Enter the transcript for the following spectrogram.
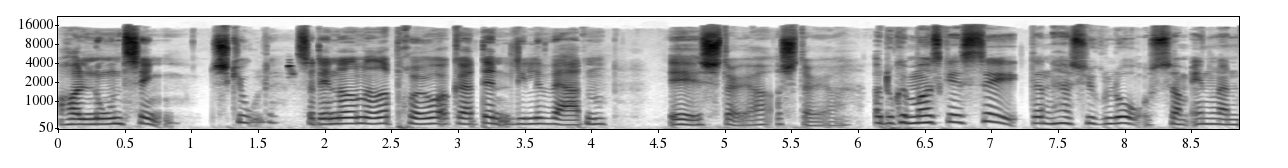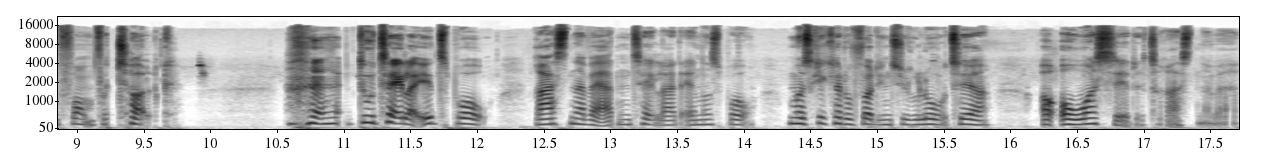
at holde nogle ting skjulte. Så det er noget med at prøve at gøre den lille verden øh, større og større. Og du kan måske se den her psykolog som en eller anden form for tolk. du taler et sprog, resten af verden taler et andet sprog. Måske kan du få din psykolog til at, at oversætte til resten af verden.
